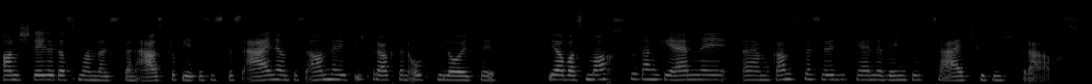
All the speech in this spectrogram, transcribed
anstelle, dass man das dann ausprobiert. Das ist das eine. Und das andere ist, ich frage dann oft die Leute, ja, was machst du dann gerne, ähm, ganz persönlich gerne, wenn du Zeit für dich brauchst?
